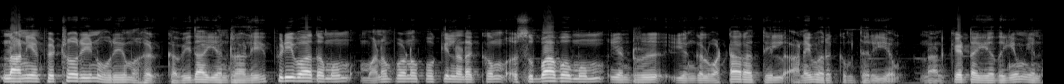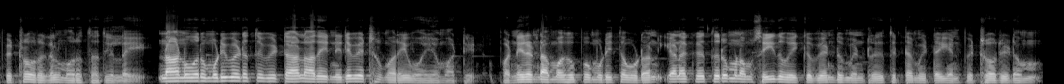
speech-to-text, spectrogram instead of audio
நான் என் பெற்றோரின் ஒரே மகள். கவிதா என்றாலே பிடிவாதமும் மனம் போக்கில் நடக்கும் சுபாவமும் என்று எங்கள் வட்டாரத்தில் அனைவருக்கும் தெரியும். நான் கேட்ட எதையும் என் பெற்றோர்கள் மறுத்ததில்லை. நான் ஒரு முடிவெடுத்து விட்டால் அதை நிறைவேற்றும் வரை ஓய மாட்டேன். பன்னிரெண்டாம் வகுப்பு முடித்தவுடன் எனக்கு திருமணம் செய்து வைக்க வேண்டும் என்று திட்டமிட்ட என் பெற்றோரிடம்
